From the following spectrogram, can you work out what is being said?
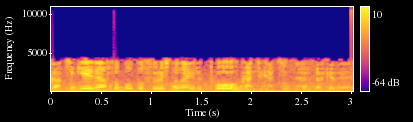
ガチゲーで遊ぼうとする人がいるとガチガチになるだけで。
